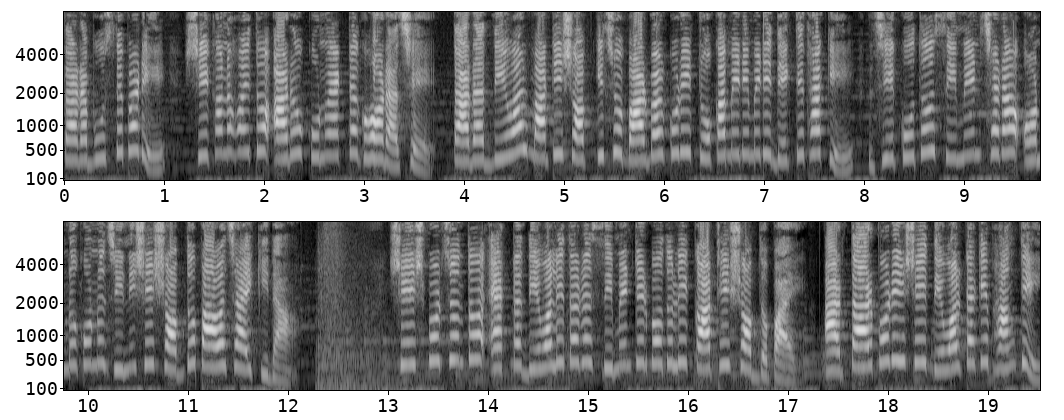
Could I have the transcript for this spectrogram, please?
তারা বুঝতে পারে সেখানে হয়তো আরও কোনো একটা ঘর আছে। তারা দেওয়াল, মাটি সবকিছু বারবার করে টোকা মেরে মেরে দেখতে থাকে যে কোথাও সিমেন্ট ছাড়া অন্য কোনো জিনিসের শব্দ পাওয়া যায় কিনা। শেষ পর্যন্ত একটা দেওয়ালে তারা সিমেন্টের বদলে কাঠের শব্দ পায়। আর তারপরে সেই দেওয়ালটাকে ভাঙতেই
